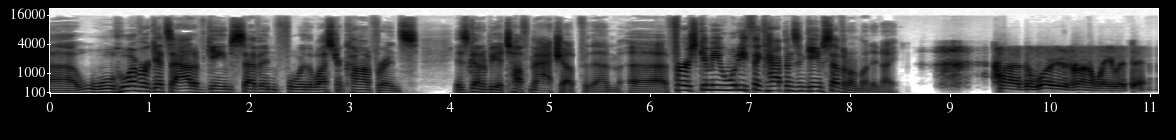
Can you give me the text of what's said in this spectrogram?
Uh, whoever gets out of Game Seven for the Western Conference is going to be a tough matchup for them. Uh, first, give me what do you think happens in Game Seven on Monday night? Uh, the Warriors run away with it.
